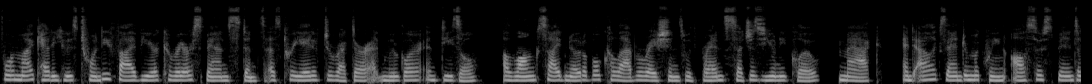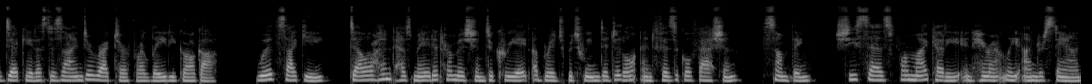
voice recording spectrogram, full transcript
For Formichetti whose 25-year career spans stints as creative director at Mugler and Diesel, alongside notable collaborations with brands such as Uniqlo, MAC, and Alexander McQueen also spent a decade as design director for Lady Gaga. With SYKY, Delahunt has made it her mission to create a bridge between digital and physical fashion, something, she says Formichetti inherently understands.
